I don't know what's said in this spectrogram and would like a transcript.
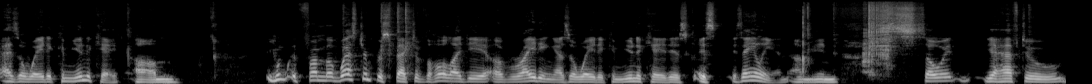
as a way to communicate. Um, from a Western perspective, the whole idea of writing as a way to communicate is is, is alien. I mean, so it, you have to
